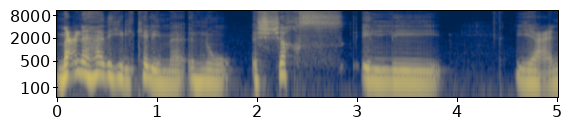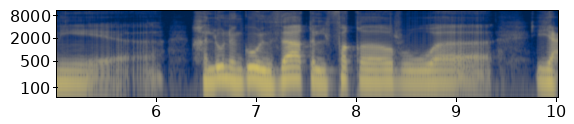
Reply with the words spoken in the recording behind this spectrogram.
معنى هذه الكلمة أنه الشخص اللي يعني خلونا نقول ذاق الفقر ويعني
